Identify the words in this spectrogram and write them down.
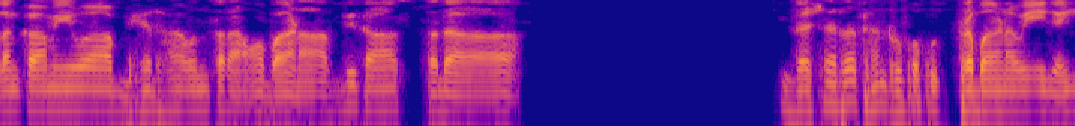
लङ्कामेवाभ्यधावन्तरामबाणार्दितास्तदा दशरथनृपपुत्रबाणवेगैः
